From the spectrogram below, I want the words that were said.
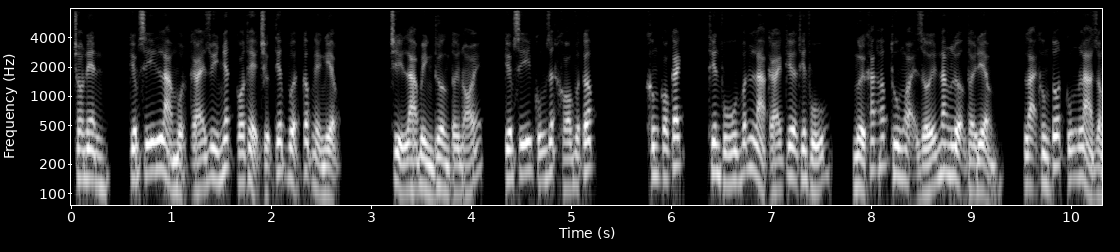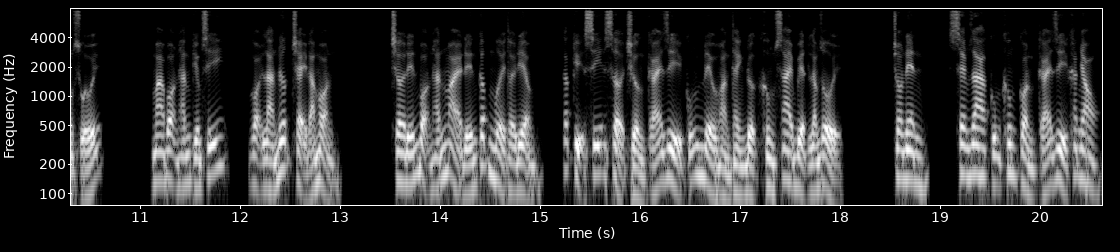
Cho nên, kiếm sĩ là một cái duy nhất có thể trực tiếp vượt cấp nghề nghiệp. Chỉ là bình thường tới nói, kiếm sĩ cũng rất khó vượt cấp. Không có cách, thiên phú vẫn là cái kia thiên phú, người khác hấp thu ngoại giới năng lượng thời điểm, lại không tốt cũng là dòng suối. Mà bọn hắn kiếm sĩ, gọi là nước chảy đá mòn. Chờ đến bọn hắn mài đến cấp mười thời điểm các kỵ sĩ sở trường cái gì cũng đều hoàn thành được không sai biệt lắm rồi. Cho nên, xem ra cũng không còn cái gì khác nhau.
